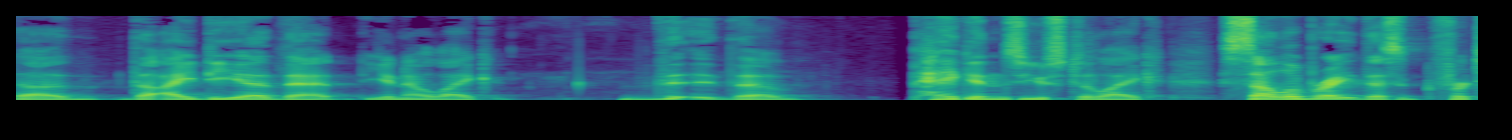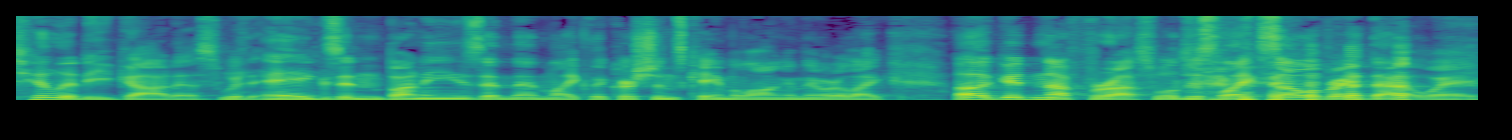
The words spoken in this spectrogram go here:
uh, the idea that you know, like the the pagans used to like celebrate this fertility goddess with Mm-hmm. eggs and bunnies and then like the christians came along and they were like oh good enough for us we'll just like celebrate that way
